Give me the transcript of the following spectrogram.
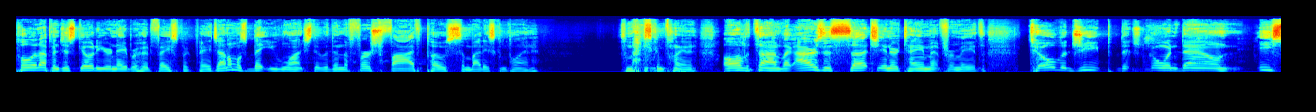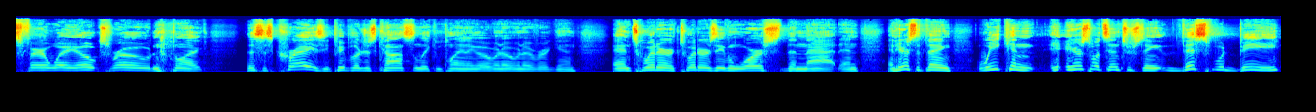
pull it up and just go to your neighborhood Facebook page. I'd almost bet you lunch that within the first five posts, somebody's complaining. Somebody's complaining all the time. Like ours is such entertainment for me. It's, tell the Jeep that's going down East Fairway Oaks Road. And I'm like, this is crazy. People are just constantly complaining over and over and over again. And Twitter, Twitter is even worse than that. And and here's the thing: we can. Here's what's interesting. This would be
